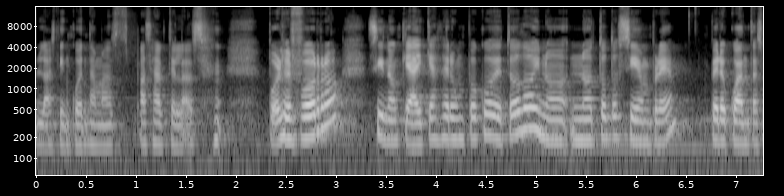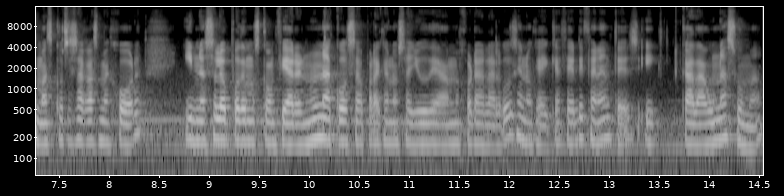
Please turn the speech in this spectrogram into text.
las 50 más pasártelas por el forro, sino que hay que hacer un poco de todo y no, no todo siempre pero cuantas más cosas hagas mejor y no solo podemos confiar en una cosa para que nos ayude a mejorar algo, sino que hay que hacer diferentes y cada una suma.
